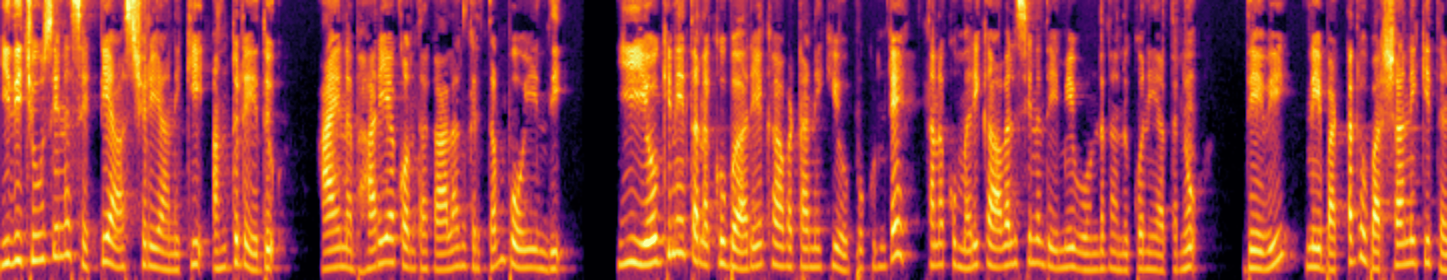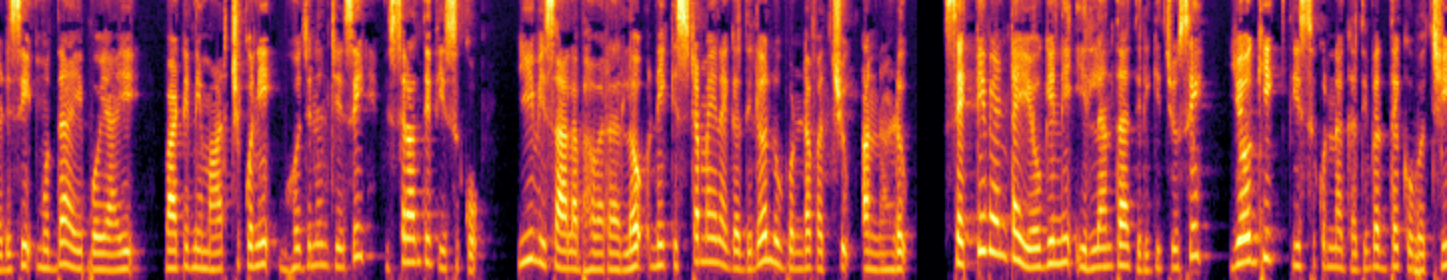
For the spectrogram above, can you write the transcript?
ఇది చూసిన శెట్టి ఆశ్చర్యానికి అంతులేదు. ఆయన భార్య కొంతకాలం క్రితం పోయింది. ఈ యోగిని తనకు భార్య కావటానికి ఒప్పుకుంటే తనకు మరి కావలసినదేమీ ఉండదనుకొని అతను దేవి నీ బట్టలు వర్షానికి తడిసి ముద్ద అయిపోయాయి. వాటిని మార్చుకొని భోజనం చేసి విశ్రాంతి తీసుకో. ఈ విశాల భవనంలో నీకిష్టమైన గదిలో నువ్వు ఉండవచ్చు అన్నాడు. శెట్టి వెంట యోగిని ఇల్లంతా తిరిగి చూసి యోగి తీసుకున్న గది వద్దకు వచ్చి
